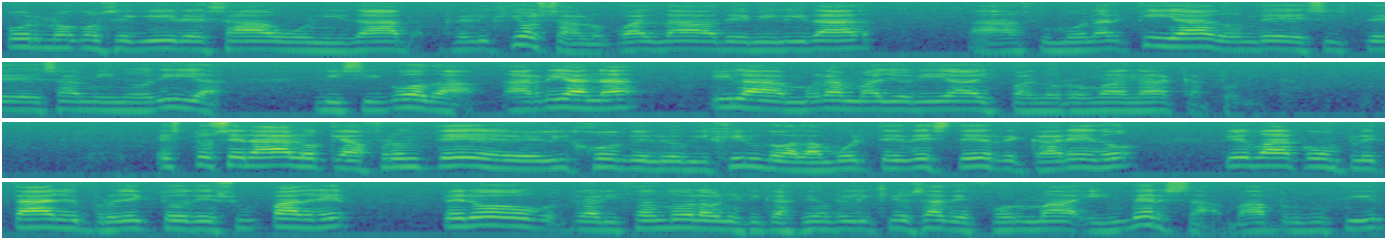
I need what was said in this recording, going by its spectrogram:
por no conseguir esa unidad religiosa, lo cual da debilidad a su monarquía, donde existe esa minoría visigoda arriana y la gran mayoría hispano-romana católica. Esto será lo que afronte el hijo de Leovigildo a la muerte de este, Recaredo, que va a completar el proyecto de su padre pero realizando la unificación religiosa de forma inversa. Va a producir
